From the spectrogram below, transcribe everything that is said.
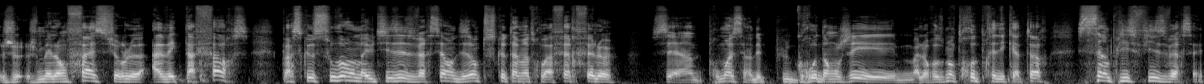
Je, je mets l'emphase sur le avec ta force, parce que souvent on a utilisé ce verset en disant tout ce que ta main trouve à faire, fais-le. C'est un- pour moi, c'est un des plus gros dangers et malheureusement, trop de prédicateurs simplifient ce verset.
